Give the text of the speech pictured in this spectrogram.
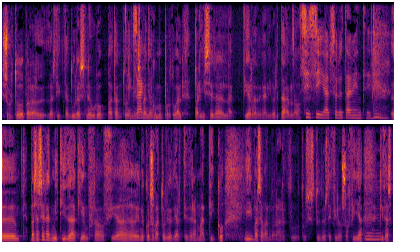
Y sobre todo para las dictaduras en Europa, tanto en España como en Portugal, París era la tierra de la libertad, ¿no? Sí, sí, absolutamente. Eh, vas a ser admitida aquí en Francia, en el Conservatorio de Arte Dramático, y vas a abandonar tus estudios de filosofía. Quizás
